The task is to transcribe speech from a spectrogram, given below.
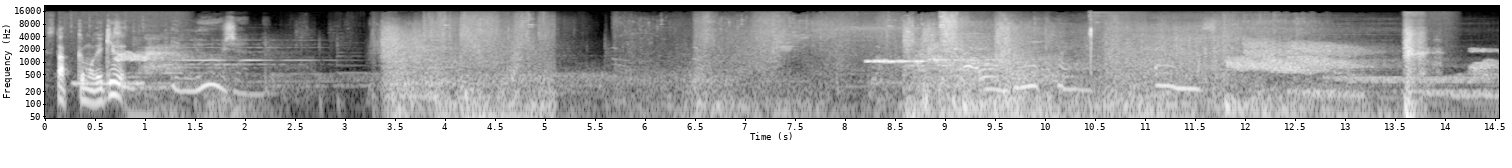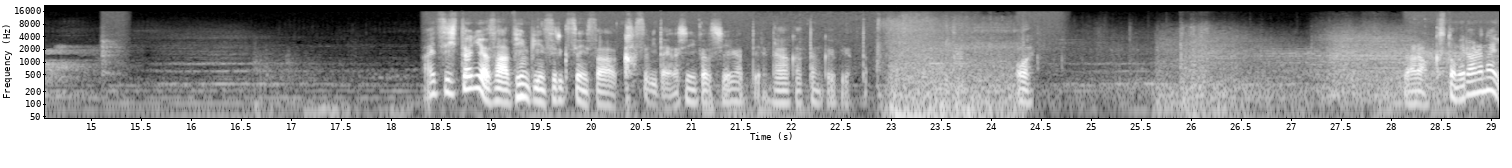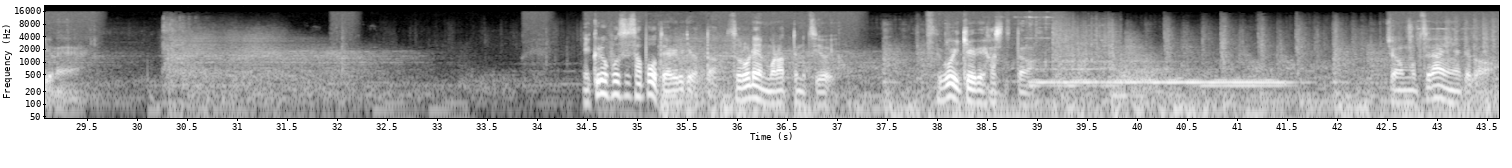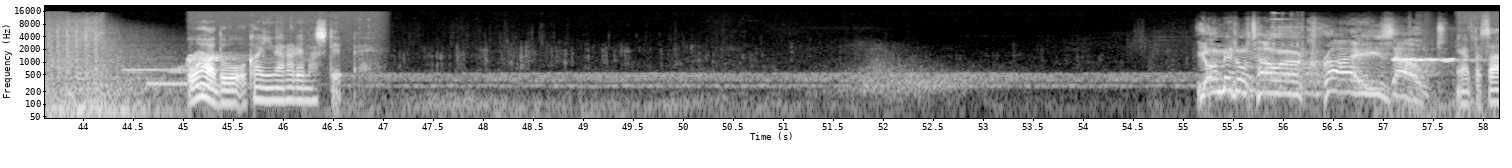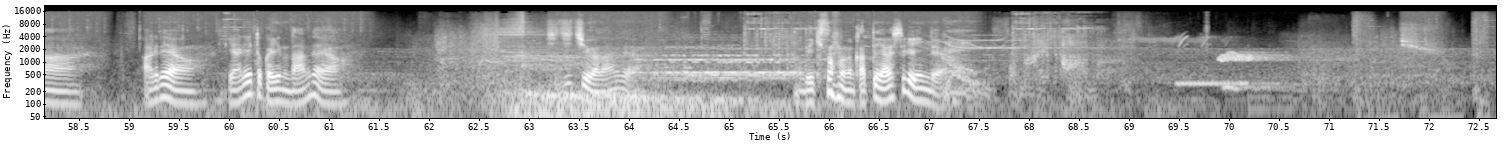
スタックもできず。あいつ人にはさピンピンするくせにさカスみたいな死に方しやがって。長かったんかよくやった。おい。ララックス止められないよね。ネクロフォスサポートやるべきだった。ソロレーンもらっても強い。すごい勢いで走ってったな。ちょもう辛いんやけど。おワードをお買いになられまして Your middle tower cries out. やっぱさあれだよ。やれとか言うのダメだよ。指示中はダメだよ。できそうなの勝手にやらしときゃいいんだよ。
